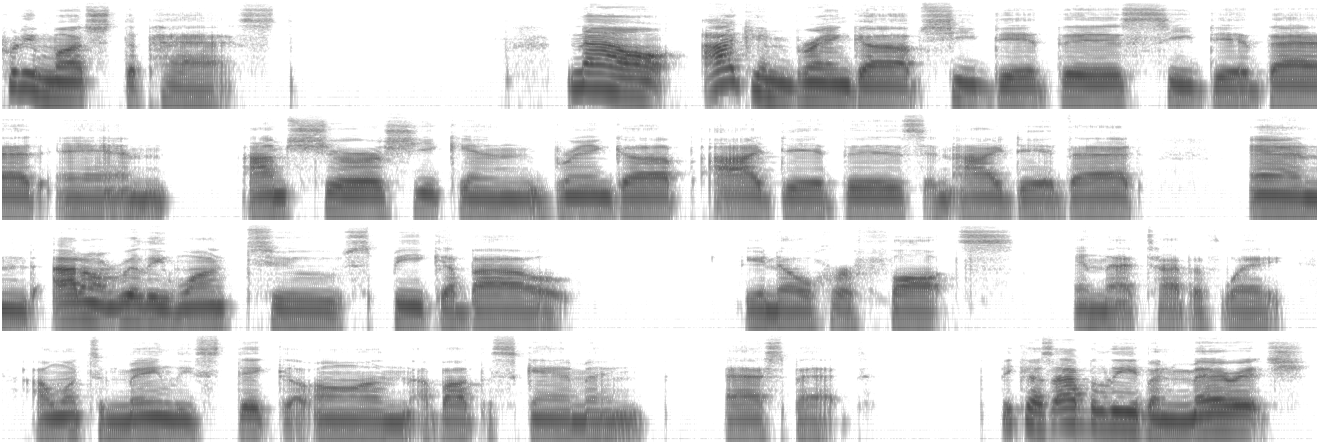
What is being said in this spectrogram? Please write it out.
pretty much the past. Now, I can bring up she did this, she did that, and I'm sure she can bring up I did this and I did that. And I don't really want to speak about, you know, her faults in that type of way. I want to mainly stick on about the scamming aspect. Because I believe in marriage,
